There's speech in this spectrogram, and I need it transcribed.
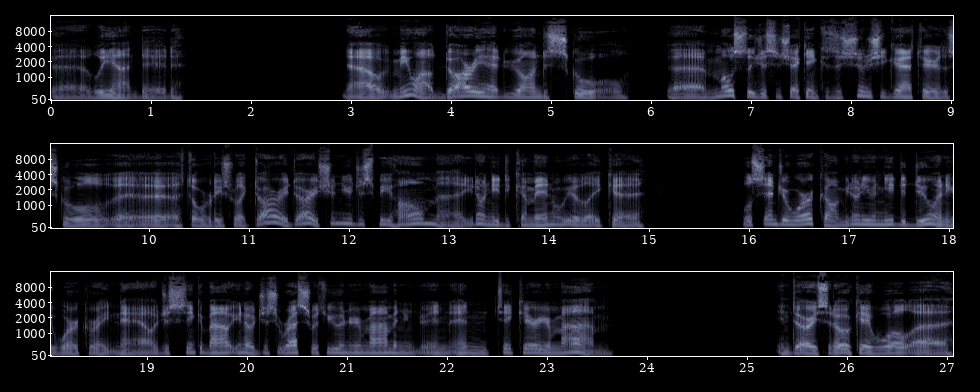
uh, Leon did. Now, meanwhile, Dari had gone to school, uh, mostly just to check in, because as soon as she got there, the school uh, authorities were like, Dari, Dari, shouldn't you just be home? Uh, you don't need to come in. We were like, uh, We'll send your work home. You don't even need to do any work right now. Just think about, you know, just rest with you and your mom and, and, and take care of your mom. And Dari said, okay, well, uh,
